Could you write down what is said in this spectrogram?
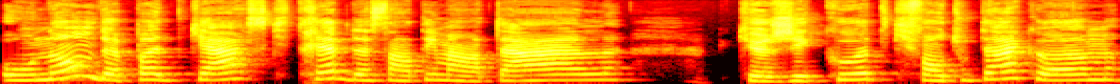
au nombre de podcasts qui traitent de santé mentale que j'écoute, qui font tout le temps comme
